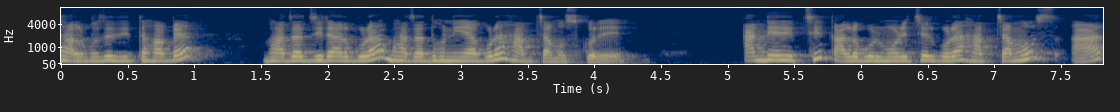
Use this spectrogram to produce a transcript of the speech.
ঝাল বুঝে দিতে হবে। ভাজা জিরার গুঁড়া, ভাজা ধনিয়া গুঁড়া হাফ চামচ করে। আর দিয়ে দিচ্ছি কালো গোলমরিচের গুঁড়া হাফ চামচ আর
